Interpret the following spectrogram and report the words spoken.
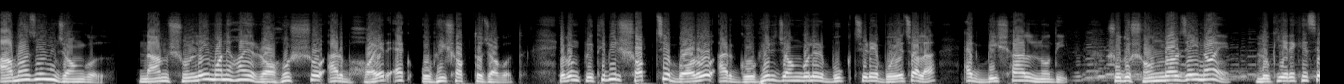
আমাজন জঙ্গল, নাম শুনলেই মনে হয় রহস্য আর ভয়ের এক অভিশপ্ত জগৎ, এবং পৃথিবীর সবচেয়ে বড় আর গভীর জঙ্গলের বুক চিড়ে বয়ে চলা এক বিশাল নদী। শুধু সৌন্দর্যেই নয়, লুকিয়ে রেখেছে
